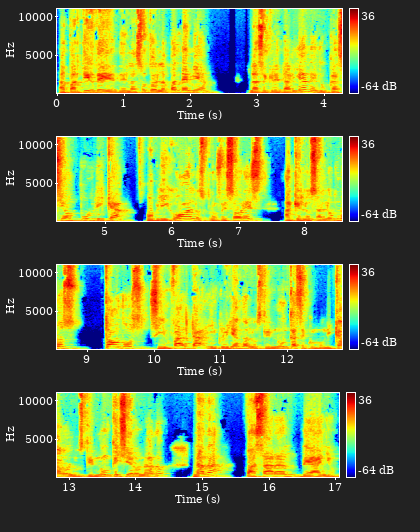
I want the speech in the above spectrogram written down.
a partir de, del asunto de la pandemia, la Secretaría de Educación Pública obligó a los profesores a que los alumnos, todos sin falta, incluyendo a los que nunca se comunicaron, los que nunca hicieron nada, nada, pasaran de año.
